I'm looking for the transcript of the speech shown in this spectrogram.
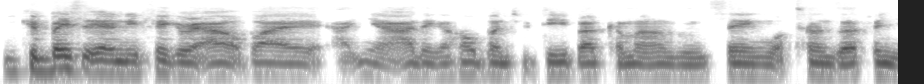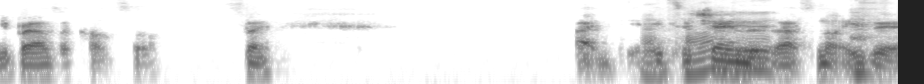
you could basically only figure it out by you know adding a whole bunch of debug commands and seeing what turns up in your browser console. So I, it's a shame that that's not easy.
